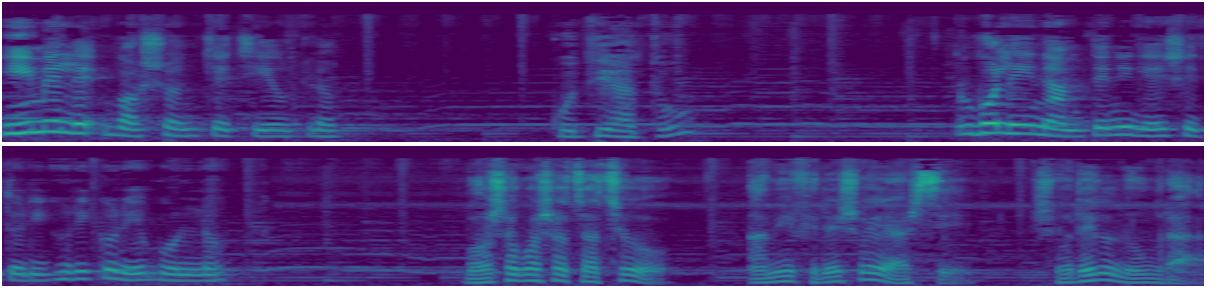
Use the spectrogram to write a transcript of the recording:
হিমেলে বর্ষণ চেঁচিয়ে উঠল। কোথি এত বলেই নামতে নিলে সে তড়িঘড়ি করে বলল বসো বসো চাচু আমি ফ্রেশ হয়ে আসছি। শরীর নোংরা।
